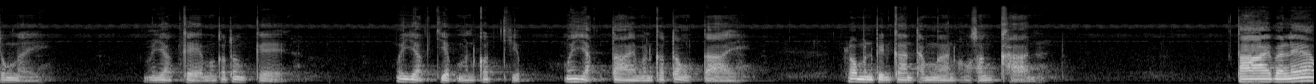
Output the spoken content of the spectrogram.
ตรงไหน ไม่อยากแก่มันก็ต้องแก่ ไม่อยากเจ็บมันก็เจ็บ ไม่อยากตายมันก็ต้องตาย เพราะมันเป็นการทำงานของสังขาร ตายไปแล้ว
